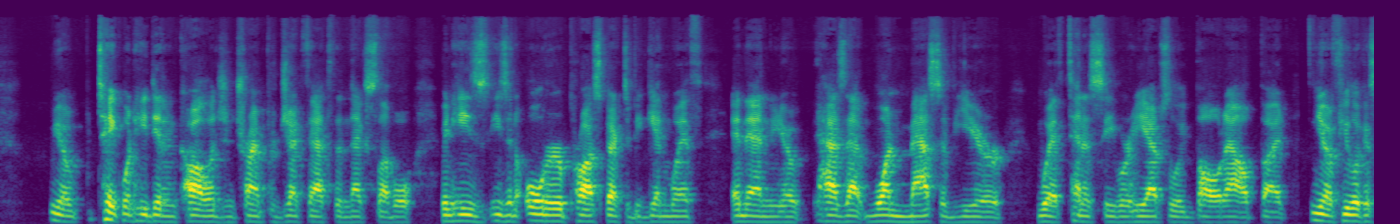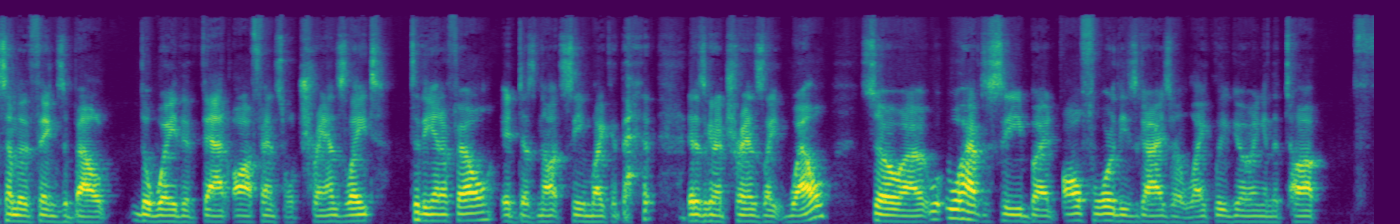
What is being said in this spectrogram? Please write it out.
you know take what he did in college and try and project that to the next level. I mean he's he's an older prospect to begin with and then you know has that one massive year with Tennessee where he absolutely balled out but you know if you look at some of the things about the way that that offense will translate to the NFL it does not seem like that it is going to translate well so uh, we'll have to see. But all four of these guys are likely going in the top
